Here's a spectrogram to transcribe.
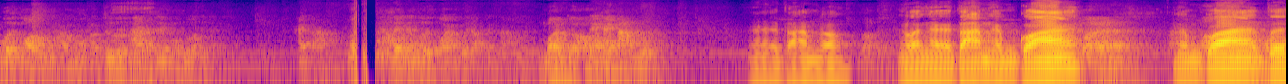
mới có dự thảo một là trưa hai là T1 luôn 28 đây là mới có mới đọc trên mạng luôn. Mới có ngày 28 luôn. Ngày 28 đâu? Là ngày 28 ngày hôm qua. Ngày hôm qua thì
